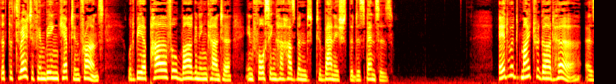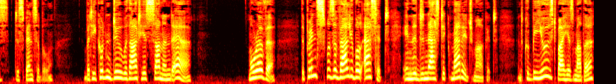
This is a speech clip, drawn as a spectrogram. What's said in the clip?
that the threat of him being kept in France would be a powerful bargaining counter in forcing her husband to banish the Despensers. Edward might regard her as dispensable, but he couldn't do without his son and heir. Moreover, the prince was a valuable asset in the dynastic marriage market and could be used by his mother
